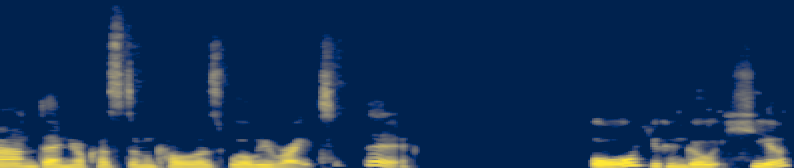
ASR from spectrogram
and then your custom colors will be right there. Or you can go here,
